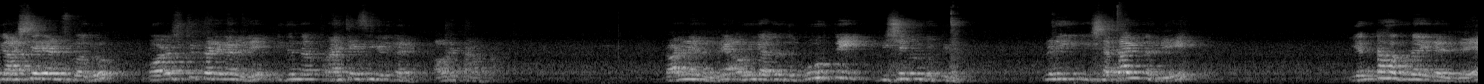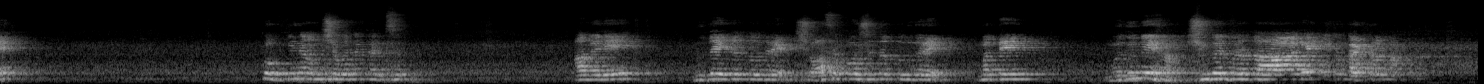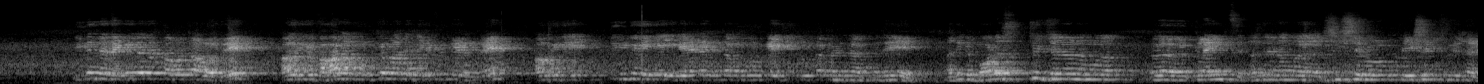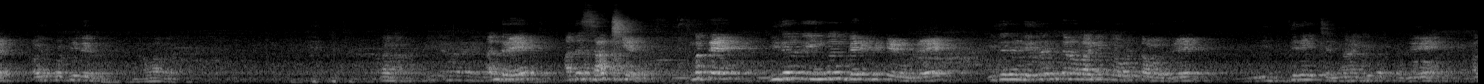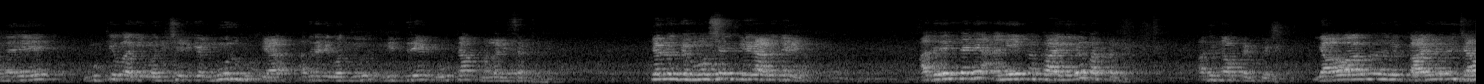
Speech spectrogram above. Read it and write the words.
ಈಗ ಆಶ್ಚರ್ಯ ಅನಿಸ್ಬೋದು. ಬಹಳಷ್ಟು ಕಡೆಗಳಲ್ಲಿ ಇದನ್ನ ಫ್ರಾಂಚೈಸಿಗಳಿದ್ದಾರೆ. ಅವರೇ ತಗೊಂಡು ಕಾರಣ ಏನಂದ್ರೆ, ಅವರಿಗೆ ಅದರದ್ದು ಪೂರ್ತಿ ವಿಷಯಗಳು ಗೊತ್ತಿಲ್ಲ. ನೋಡಿ, ಈ ಶತಾಯಿನಲ್ಲಿ ಎಂತಹ ಗುಣ ಇದೆ ಅಂದ್ರೆ, ಕೊಬ್ಬಿನ ಅಂಶವನ್ನ ಕರಗಿಸುತ್ತೆ. ಆಮೇಲೆ ಹೃದಯದ ತೊಂದರೆ, ಶ್ವಾಸಕೋಶದ ತೊಂದರೆ, ಮತ್ತೆ ಮಧುಮೇಹ, ಶುಗರ್ ಬರದ ಹಾಗೆ ಇದನ್ನ ರೆಗ್ಯುಲರ್ ತಗೊಳ್ತಾ ಹೋದ್ರೆ ಅವರಿಗೆ ಬಹಳ ಮುಖ್ಯವಾದ ಬೆನಿಫಿಟ್ ಏನಂದ್ರೆ ಅವರಿಗೆ ತಿಂಗಳಿಗೆ ಎರಡರಿಂದ ಮೂರು ಕೆಜಿ ತೂಕ ಕಡಿಮೆ ಆಗ್ತದೆ ಅದಕ್ಕೆ ಬಹಳಷ್ಟು ಜನ ನಮ್ಮ ಕ್ಲೈಂಟ್ಸ್ ಅಂದ್ರೆ ನಮ್ಮ ಶಿಷ್ಯರು ಪೇಷಂಟ್ಸ್ ಇದ್ದಾರೆ ಅವ್ರಿಗೆ ಕೊಟ್ಟಿದ್ದೇವೆ. ಅಂದ್ರೆ ಅದು ಸಾಕ್ಷಿ ಅದು. ಮತ್ತೆ ಇದರಲ್ಲಿ ಇನ್ನೊಂದು ಬೆನಿಫಿಟ್ ಏನಂದ್ರೆ ಇದನ್ನ ನಿರಂತರವಾಗಿ ತಗೊಳ್ತಾ ಹೋದ್ರೆ ನಿದ್ರೆ ಚೆನ್ನಾಗಿ ಬರ್ತದೆ. ಆಮೇಲೆ ಮುಖ್ಯವಾಗಿ ಮನುಷ್ಯರಿಗೆ ಮೂರು ಮುಖ್ಯ. ಅದರಲ್ಲಿ ಒಂದು ನಿದ್ರೆ, ಊಟ ಮಲವಿಸರ್ಜನೆ ಕೆಲವರಿಗೆ ಮೋಷನ್ ಕ್ಲಿಯರ್ ಆಗುತ್ತೆ ಅದರಿಂದಲೇ ಅನೇಕ ಕಾಯಿಲೆಗಳು ಬರ್ತವೆ. ಅದು ನಾವು ಕಟ್ಬೇಕು ಯಾವಾಗಲೂ ನಮಗೆ ಕಾಯಿಲೆಗಳು ಜಾಸ್ತಿ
